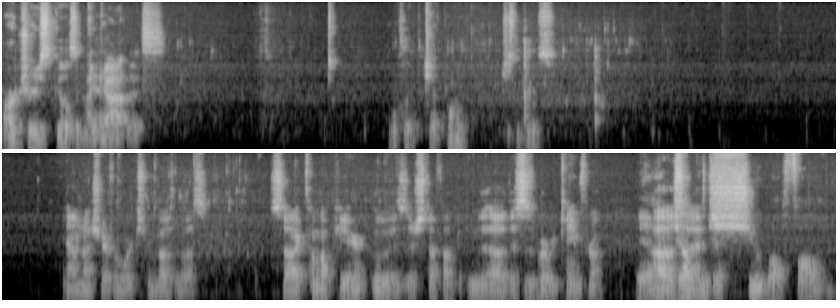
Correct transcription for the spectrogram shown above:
Archery skills again. I got this. We'll click the checkpoint just in case. Yeah, I'm not sure if it works for both of us. So I come up here. Ooh, is there stuff up? In the, oh, this is where we came from. Yeah. Oh, jump have and to- shoot while falling.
